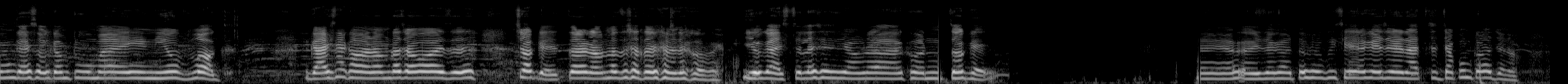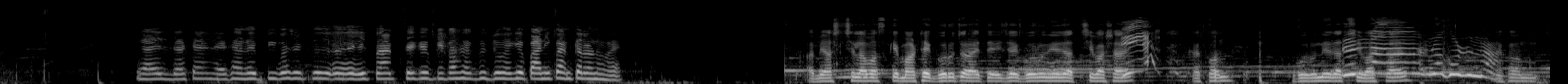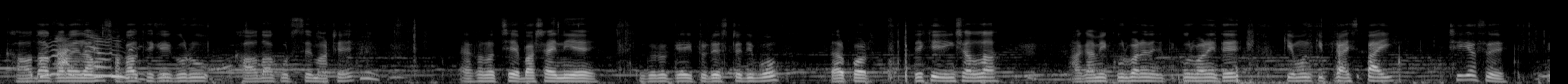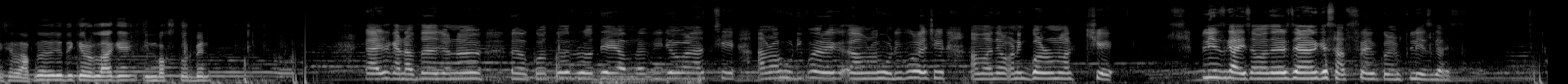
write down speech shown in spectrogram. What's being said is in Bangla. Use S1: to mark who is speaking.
S1: আলাইকুম guys welcome to my new vlog guys এখন আমরা যাব চকে। তো আপনাদের সাথে এখানে দেখা হবে। ইউ গাইস চলে এসেছি আমরা এখন চকে। এই জায়গা তো পিছিয়ে গেছে রাত্রে যাপন করার জন্য। গাইস দেখেন, এখানে পিপাসাক্ত এই পার্ক থেকে পিপাসাক্ত জমে গিয়ে পানি পান করানো হয়।
S2: আমি আসছিলাম আজকে মাঠে গরু চড়াইতে, এই যে গরু নিয়ে যাচ্ছি বাসায়। এখন গরু নিয়ে যাচ্ছি বাসায়। এখন খাওয়া দাওয়া করাইলাম। সকাল থেকে গরু খাওয়া দাওয়া করছে মাঠে। এখন হচ্ছে বাসায় নিয়ে গরুকে একটু রেস্টে দিব। তারপর দেখি ইনশাল্লাহ আগামী কুরবানি কুরবানিতে কেমন কি প্রাইস পাই। ঠিক আছে? ইনশাল্লাহ আপনাদের যদি কেউ লাগে ইনবক্স করবেন।
S1: এখানে আপনাদের জন্য কত রোদে আমরা ভিডিও বানাচ্ছি। আমরা হুডি পরে আমরা হুডি পরেছি। আমাদের অনেক গরম লাগছে। প্লিজ গাইস আমাদের চ্যানেলকে সাবস্ক্রাইব করুন প্লিজ গাইস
